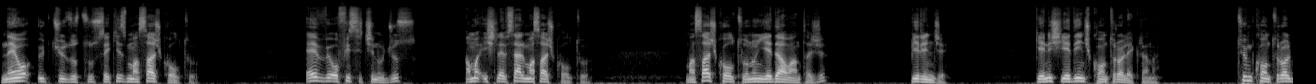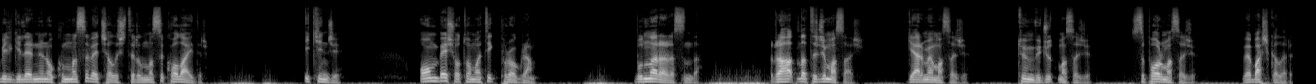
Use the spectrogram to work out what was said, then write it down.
Neo 338 masaj koltuğu. Ev ve ofis için ucuz ama işlevsel masaj koltuğu. Masaj koltuğunun 7 avantajı. Birinci, geniş 7 inç kontrol ekranı. Tüm kontrol bilgilerinin okunması ve çalıştırılması kolaydır. İkinci, 15 otomatik program. Bunlar arasında rahatlatıcı masaj, germe masajı, tüm vücut masajı, spor masajı ve başkaları.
